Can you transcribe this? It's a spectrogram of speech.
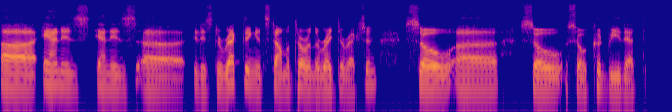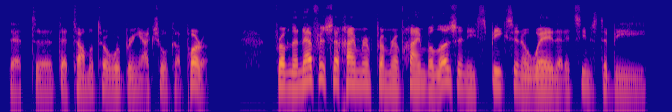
uh, and is and is uh, it is directing its Talmud Torah in the right direction. So uh, so so it could be that that uh, that Talmud Torah will bring actual kapara. From the Nefesh HaChaim from Rav Chaim Volozhin, he speaks in a way that it seems to be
